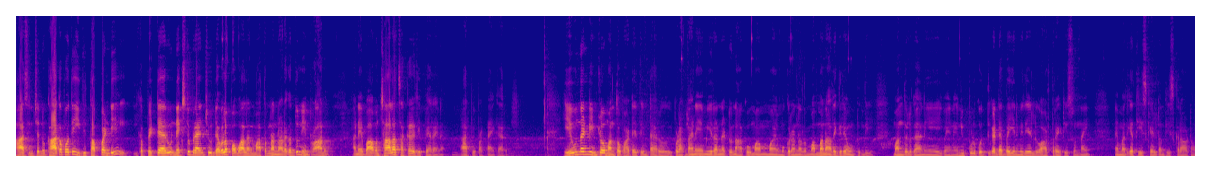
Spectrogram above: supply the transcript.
ఆశించను. కాకపోతే ఇది తప్పండి. ఇక పెట్టారు. నెక్స్ట్ బ్రాంచ్ డెవలప్ అవ్వాలని మాత్రం నన్ను అడగద్దు. నేను రాను అనే భావం చాలా చక్కగా చెప్పారు ఆయన ఆర్పి పట్నాయక్ గారు. ఏముందండి ఇంట్లో మనతో పాటే తింటారు. ఇప్పుడు అట్లానే మీరు అన్నట్టు నాకు మా అమ్మ ముగ్గురు అన్నది మా అమ్మ నా దగ్గరే ఉంటుంది. మందులు కానీ ఇవన్నీ ఇప్పుడు కొద్దిగా డెబ్బై ఎనిమిది ఏళ్ళు ఆర్థరైటిస్ ఉన్నాయి. నెమ్మదిగా తీసుకెళ్ళటం తీసుకురావటం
